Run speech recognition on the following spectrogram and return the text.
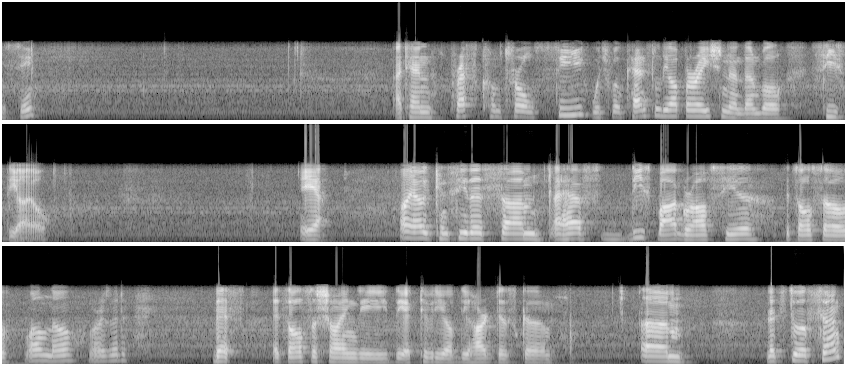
You see? I can press Ctrl C which will cancel the operation and then will cease the I.O. Yeah. Oh yeah, you can see this. Um, I have these bar graphs here. It's also, well, no, where is it? This. It's also showing the the activity of the hard disk. Uh, um, let's do a sync.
